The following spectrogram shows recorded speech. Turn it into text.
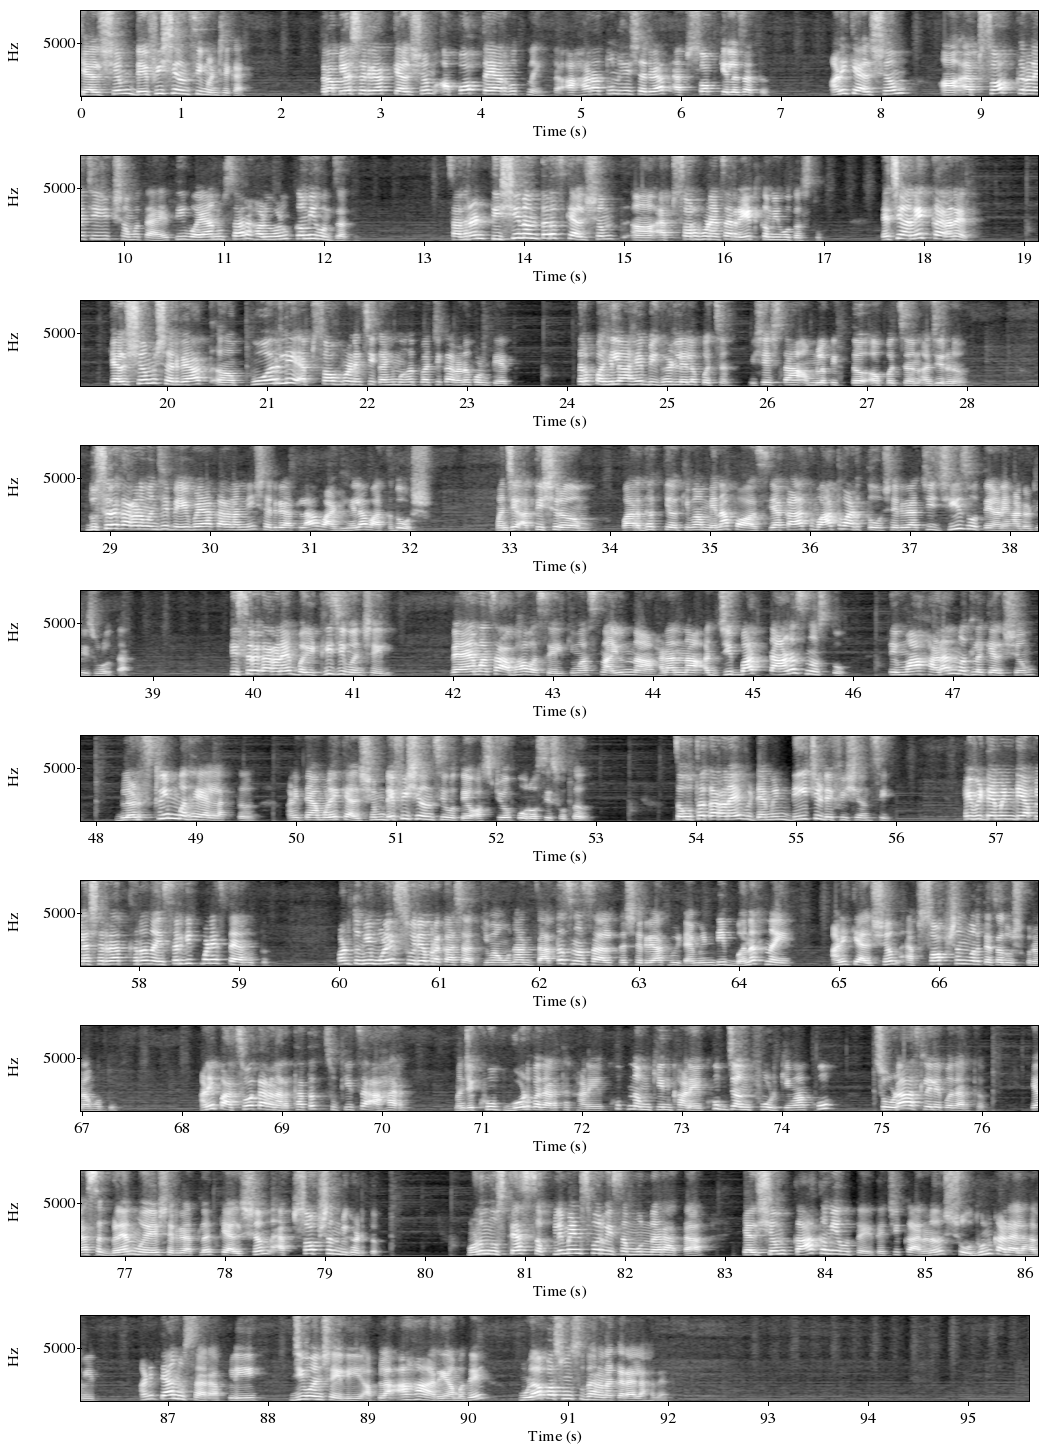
Calcium deficiency म्हणजे काय? तर आपल्या शरीरात कॅल्शियम आपोआप तयार होत नाही. तर आहारातून हे शरीरात ऍब्सॉर्ब केलं जातं. आणि कॅल्शियम ऍब्सॉर्ब करण्याची जी क्षमता आहे ती वयानुसार हळूहळू कमी होत जाते. साधारण तिशी नंतरच कॅल्शियम ऍब्सॉर्ब होण्याचा रेट कमी होत असतो. त्याची अनेक कारणं आहेत. कॅल्शियम शरीरात पुअरली ऍब्सॉर्ब होण्याची काही महत्वाची कारणं कोणती आहेत? तर पहिलं आहे बिघडलेलं पचन. विशेषतः आम्लपित्त अपचन अजीर्ण. दुसरं कारण म्हणजे वेगवेगळ्या कारणांनी शरीरातला वाढलेला वातदोष. म्हणजे अतिश्रम वार्धक्य किंवा मेनापॉज या काळात वात वाढतो शरीराची झीज होते आणि हाडं ठिसूळ होतात. तिसरं कारण आहे बैठी जीवनशैली. व्यायामाचा अभाव असेल किंवा स्नायूंना हाडांना अजिबात ताणच नसतो तेव्हा हाडांमधलं कॅल्शियम ब्लडमध्ये यायला लागतं आणि त्यामुळे कॅल्शियम डेफिशियन्सी होते ऑस्टिओपोरोसिस होतं. चौथं कारण आहे व्हिटॅमिन डी ची डेफिशियन्सी. हे व्हिटॅमिन डी आपल्या शरीरात खरं नैसर्गिकपणेच तयार होतं. पण तुम्ही मुळीच सूर्यप्रकाशात किंवा उन्हात जातच नसाल तर शरीरात व्हिटॅमिन डी बनत नाही आणि कॅल्शियम ॲब्सॉप्शनवर त्याचा दुष्परिणाम होतो. आणि पाचवं कारण अर्थातच चुकीचा आहार म्हणजे खूप गोड पदार्थ खाणे खूप नमकीन खाणे खूप जंक फूड किंवा खूप सोडा असलेले पदार्थ या सगळ्यांमुळे शरीरातलं कॅल्शियम ॲब्सॉप्शन बिघडतं. म्हणून नुसत्या सप्लिमेंट्सवर विसंबून न राहता कॅल्शियम का कमी होतंय त्याची कारणं शोधून काढायला हवीत. आणि त्यानुसार आपली जीवनशैली आपला आहार यामध्ये मुळापासून सुधारणा करायला हव्यात.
